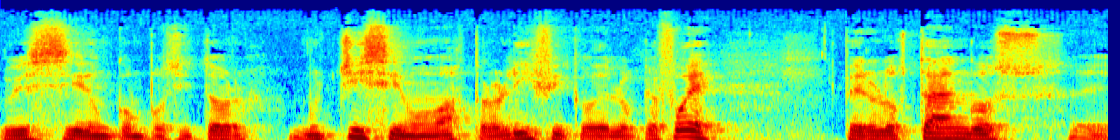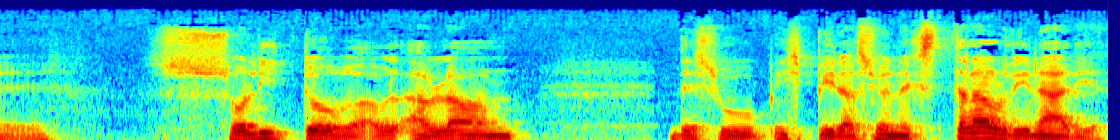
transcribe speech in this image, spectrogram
hubiese sido un compositor muchísimo más prolífico de lo que fue, pero los tangos eh, solito hablaban de su inspiración extraordinaria.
